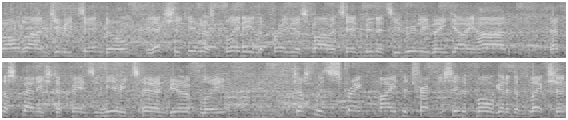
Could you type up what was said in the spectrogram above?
well done, Jimmy Tindall. He'd actually given us plenty in the previous five or ten minutes. He'd really been going hard at the Spanish defence, and here he turned beautifully. Just with strength made the trap. You see the ball get a deflection,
